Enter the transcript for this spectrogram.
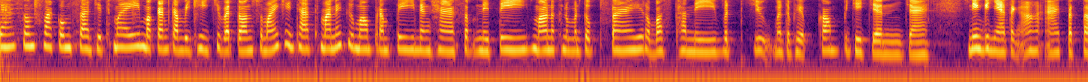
ចាសូមស្វាគមន៍សាជាថ្មីមកកាន់កម្មវិធីជីវិតឌွန်សម័យឃើញថាអាត្មានេះគឺម៉ោង7:50នាទីមកនៅក្នុងបន្ទប់ផ្សាយរបស់ស្ថានីយ៍វិទ្យុមិត្តភាពកម្ពុជាចិនចានាងកញ្ញាទាំងអស់អាចបន្ត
